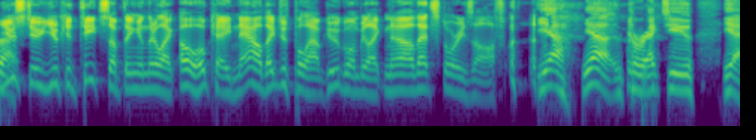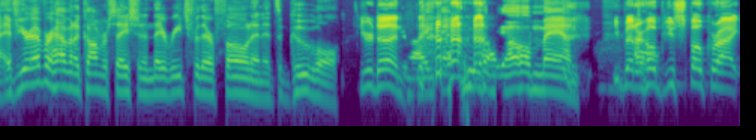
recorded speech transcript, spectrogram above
right. used to you could teach something and they're like, "Oh, okay." Now they just pull out Google and be like, "No, that story's off." yeah, yeah, correct you. Yeah, if you're ever having a conversation and they reach for their phone and it's Google, you're done. You're like, you're like, oh man, you better uh, hope you spoke right.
